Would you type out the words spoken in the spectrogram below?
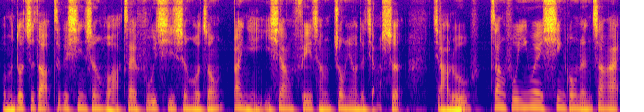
我们都知道，这个性生活啊，在夫妻生活中扮演一项非常重要的角色。假如丈夫因为性功能障碍，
